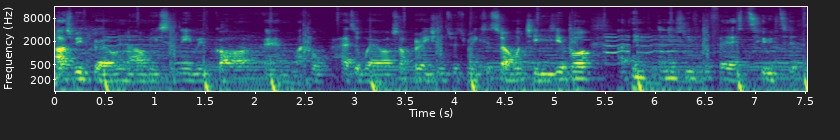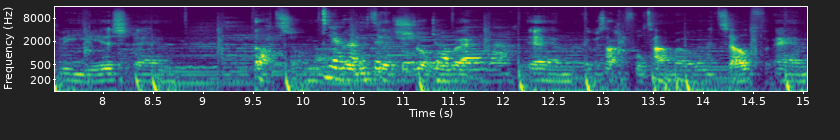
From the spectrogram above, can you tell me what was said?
as we've grown now recently, we've got um, like a head of warehouse operations, which makes it so much easier. But I think initially for the first two to three years, um, that's something that Yeah, I that did struggle with um, it was like a full-time role in itself. Um,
